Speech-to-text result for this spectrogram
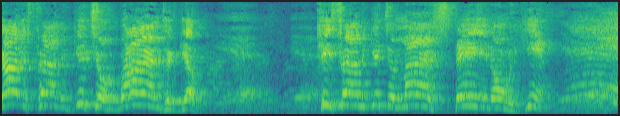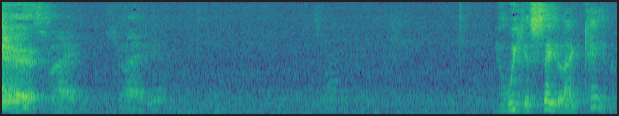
God is trying to get your mind together. Yeah. Yeah. He's trying to get your mind stayed on Him. Yes. That's right. That's right. And we can say like Caleb,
